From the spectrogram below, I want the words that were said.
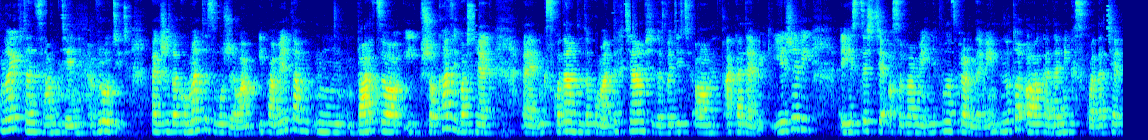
No i w ten sam dzień wrócić. Także dokumenty złożyłam i pamiętam mm, bardzo i przy okazji właśnie jak em, składałam te dokumenty, chciałam się dowiedzieć o akademik. Jeżeli jesteście osobami niepełnosprawnymi, no to o akademik składacie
